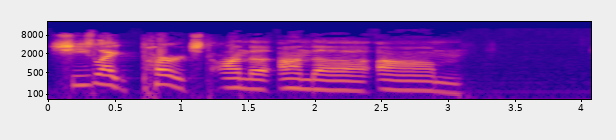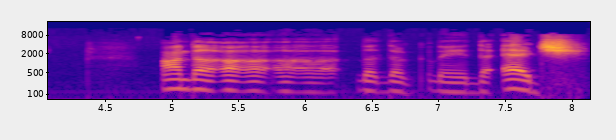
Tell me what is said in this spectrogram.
She's like perched on the on the um on the uh, uh, uh, the, the the the edge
